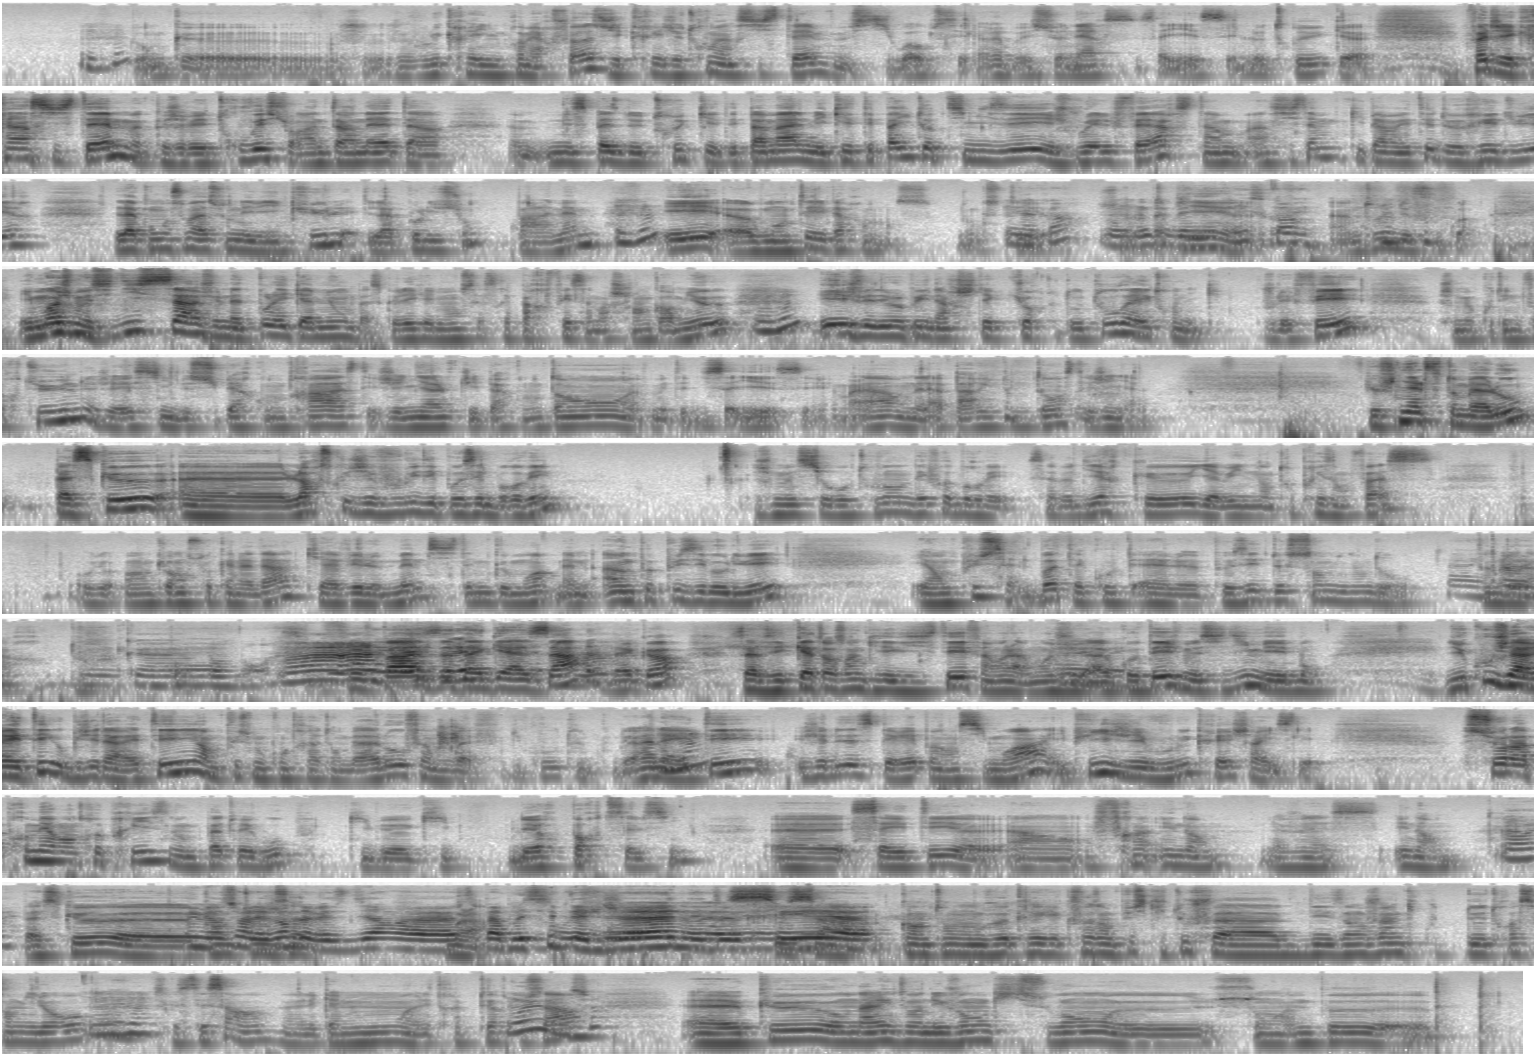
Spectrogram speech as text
Mhm. Donc, euh, je- j'ai voulu créer une première chose. J'ai créé, j'ai trouvé un système. Je me suis dit, waouh, c'est révolutionnaire, ça y est, c'est le truc. En fait, j'ai créé un système que j'avais trouvé sur internet, un- une espèce de truc qui était pas mal, mais qui n'était pas du tout optimisé et je voulais le faire. C'était un, un système qui permettait de réduire la consommation des véhicules, la pollution par la même, Mhm. et euh, augmenter les performances. Donc c'était sur le papier, quoi. Ouais. un truc de fou quoi. Et moi je me suis dit ça, je vais mettre pour les camions parce que les camions ça serait parfait, ça marcherait encore mieux. Mhm. Et je vais développer une architecture tout autour électronique. Je l'ai fait, ça m'a coûté une fortune, j'avais signé de super contrats, c'était génial, j'étais hyper content. Je m'étais dit ça y est, c'est voilà, on est à Paris tout le temps, c'était génial. Puis au final c'est tombé à l'eau parce que euh, lorsque j'ai voulu déposer le brevet, je me suis retrouvé en défaut de brevet. Ça veut dire qu'il y avait une entreprise en face, au- en l'occurrence au Canada, qui avait le même système que moi, même un peu plus évolué. Et en plus, cette boîte, elle, coûte, elle pesait 200 millions d'euros, Ah oui. ouais. dollars. Donc, euh, bon. bon, Ouais, Faut pas s'attaquer à ça, d'accord? Ça faisait 14 ans qu'il existait. Enfin voilà, moi Ouais, à ouais. côté, je me suis dit, mais bon. Du coup, j'ai arrêté, obligé d'arrêter. En plus, mon contrat est tombé à l'eau. Enfin bon, bref, du coup, tout, rien n'a Mhm. été. J'ai désespéré pendant 6 mois. Et puis, j'ai voulu créer Charlie Slay. Sur la première entreprise, donc Pathway Group, qui, euh, qui d'ailleurs porte celle-ci, euh, ça a été euh, un frein énorme, la jeunesse, énorme. Ah ouais. Parce que. euh, Oui, bien sûr, on les gens devaient se dire euh, Voilà. c'est pas possible d'être jeune jeune, et de créer. ça. Quand on veut créer quelque chose en plus qui touche à des engins qui coûtent 200-300 000 euros, mhm. parce que c'était ça, hein, les camions, les tracteurs, tout Oui, ça bien sûr. euh, que on arrive devant des gens qui souvent euh, sont un peu euh,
